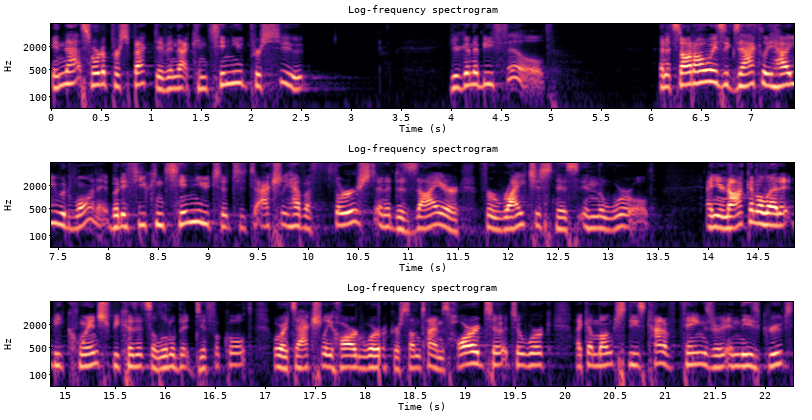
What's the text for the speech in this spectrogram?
in that sort of perspective, in that continued pursuit, you're going to be filled. And it's not always exactly how you would want it, but if you continue to, to, to actually have a thirst and a desire for righteousness in the world, and you're not going to let it be quenched because it's a little bit difficult or it's actually hard work or sometimes hard to, to work like amongst these kind of things or in these groups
